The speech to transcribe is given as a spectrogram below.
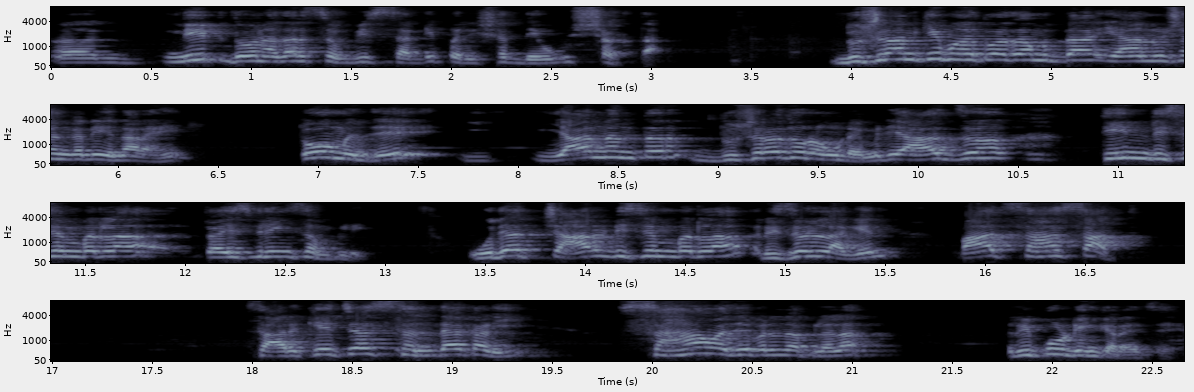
नीट दोन हजार सव्वीससाठी परीक्षा देऊ शकता. दुसरा आणखी महत्त्वाचा मुद्दा या अनुषंगाने येणार आहे. तो म्हणजे यानंतर दुसरा जो राऊंड आहे म्हणजे आज तीन डिसेंबरला चॉईस फिरिंग संपली. उद्या चार डिसेंबरला रिझल्ट लागेल. पाच सहा सात. तारखेच्या संध्याकाळी सहा वाजेपर्यंत आपल्याला रिपोर्टिंग करायचं आहे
